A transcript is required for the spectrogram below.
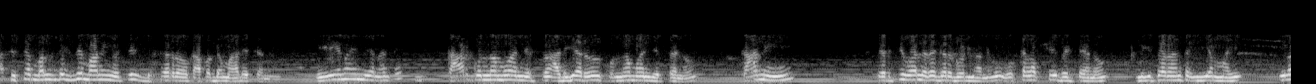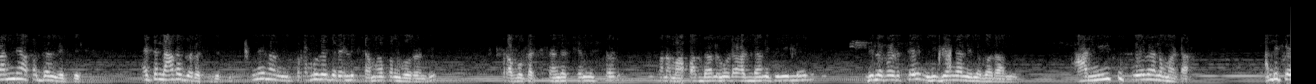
ఆ సిస్టర్ మళ్ళీ నెక్స్ట్ డే మార్నింగ్ వచ్చి సార్ ఒక అబద్ధం ఆడేశాను. ఏమైంది అని అంటే కార్ కొన్నాము అని చెప్పి అడిగారు కొన్నాము అని చెప్పాను. కానీ చర్చి వాళ్ళ దగ్గర కొన్నాను ఒక లక్ష పెట్టాను మిగతాదంతా ఈఎంఐ ఇవన్నీ అబద్ధాలు చెప్పేసి. అయితే నా దగ్గర వచ్చి చెప్పి నేను ప్రభు దగ్గర వెళ్ళి క్షమాపణ కోరండి. ప్రభు ఖచ్చితంగా క్షమిస్తాడు. మనం అబద్ధాలు కూడా ఆడడానికి వీల్లేదు. నిలబడితే నిజంగా నిలబడాలి. ఆ నీతి పోదనమాట అందుకే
